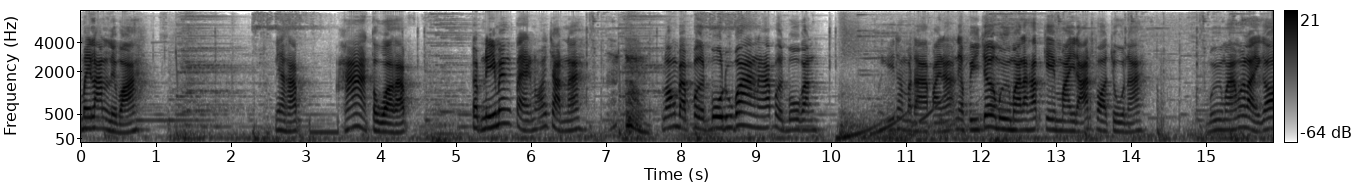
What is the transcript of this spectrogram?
ไม่ลั่นเลยวะ เนี่ยครับ 5 ตัวครับ แบบนี้แม่งแตกน้อยจัดนะ ลองแบบเปิดโบดูบ้างนะครับ เปิดโบกัน มื่อกี้ธรรมดาไปนะเนี่ยฟีเจอร์มือมาแล้วครับเกม My Dart Fortune นะมือมาเมื่อไหร่ก็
